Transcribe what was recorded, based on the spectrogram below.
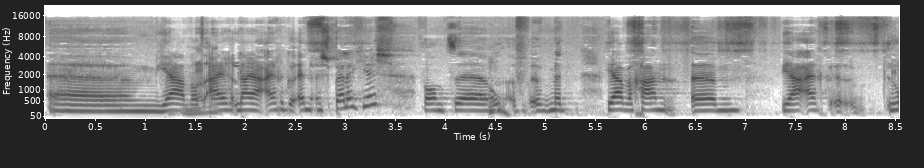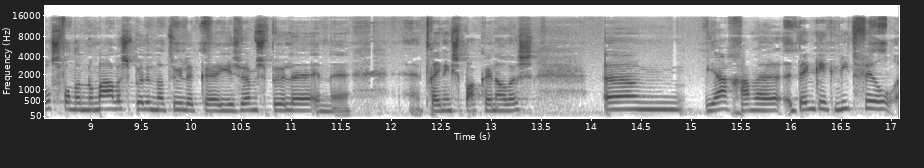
ehm, ja, wat Maar- eigenlijk, nou ja, eigenlijk en, en spelletjes. Want ehm, Oh. met, ja, we gaan ehm, ja, eigenlijk eh, los van de normale spullen natuurlijk, eh, je zwemspullen en eh, trainingspakken en alles. Ehm, ja, gaan we denk ik niet veel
